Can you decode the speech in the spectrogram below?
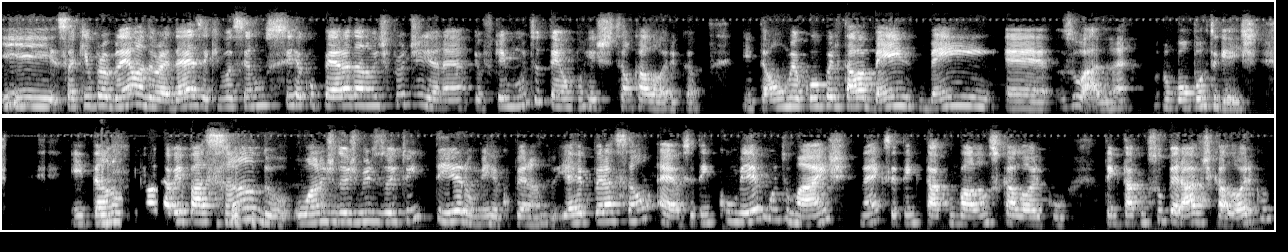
E só que o problema do Red é que você não se recupera da noite para o dia, né? Eu fiquei muito tempo em restrição calórica. Então o meu corpo ele estava bem, bem é, zoado, né? No bom português. Então, no eu acabei passando o ano de 2018 inteiro me recuperando. E a recuperação é, você tem que comer muito mais, né? Que você tem que estar com balanço calórico, tem que estar com superávit calórico,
